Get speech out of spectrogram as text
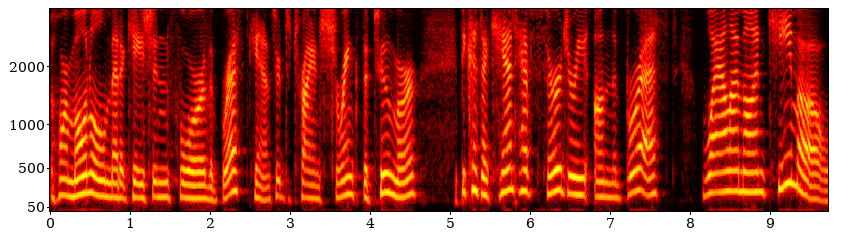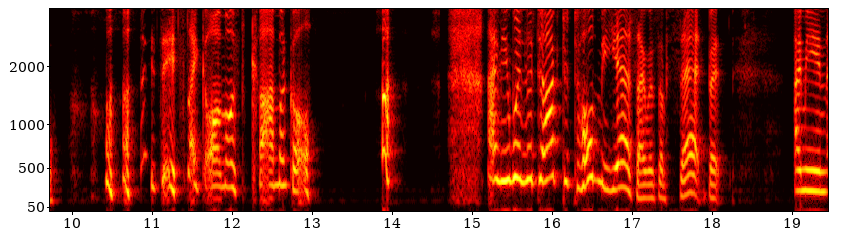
hormonal medication for the breast cancer to try and shrink the tumor because I can't have surgery on the breast while I'm on chemo. it's, it's like almost comical. I mean, when the doctor told me yes, I was upset, but I mean,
